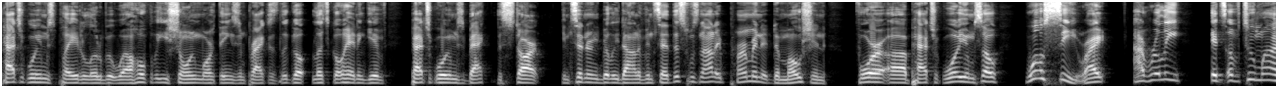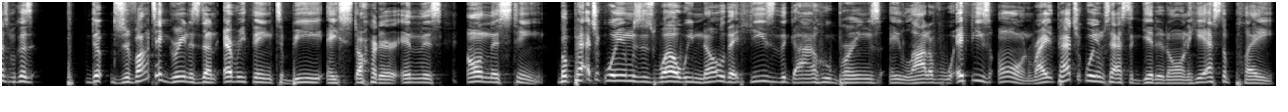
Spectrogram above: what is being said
Patrick Williams played a little bit well. Hopefully, he's showing more things in practice. Let's go. Let's go ahead and give Patrick Williams back the start. Considering Billy Donovan said this was not a permanent demotion for uh, Patrick Williams, so we'll see. Right? I really, it's of two minds because Javonte Green has done everything to be a starter in this on this team. But Patrick Williams as well, we know that he's the guy who brings a lot of if he's on, right? Patrick Williams has to get it on. He has to play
